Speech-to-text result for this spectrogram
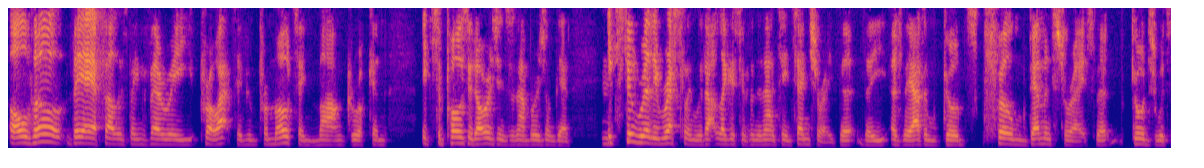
although the AFL has been very proactive in promoting Marngrook and its supposed origins as an Aboriginal game, mm. it's still really wrestling with that legacy from the 19th century. That the, as the Adam Goodes film demonstrates, that Goodes was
